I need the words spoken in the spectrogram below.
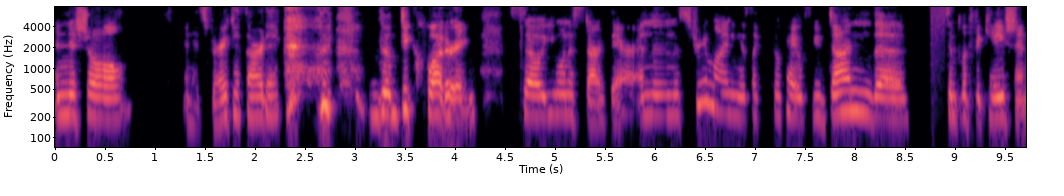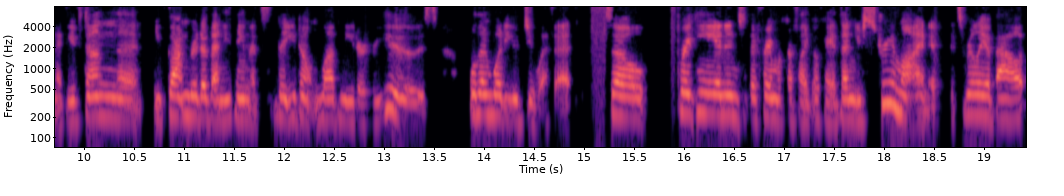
initial and it's very cathartic the decluttering. So you want to start there. And then the streamlining is like okay if you've done the simplification if you've done the you've gotten rid of anything that's that you don't love need or use well then what do you do with it? So breaking it into the framework of like okay then you streamline. It's really about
